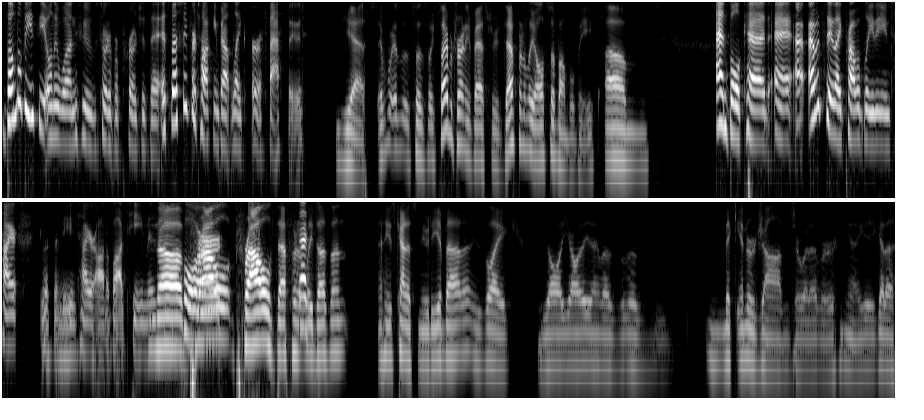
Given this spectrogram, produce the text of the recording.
Bumblebee's the only one who sort of approaches it, especially if we're talking about like Earth fast food. Yes. If we're, so it's like Cybertronian fast food. Definitely also Bumblebee. Um. And Bulkhead. Uh, I, I would say like probably the entire. Listen, the entire Autobot team is no, poor. Prowl Prowl definitely That's- doesn't, and he's kind of snooty about it. He's like, "You all, you all, you know, those those McEnergons or whatever. You know, you, you gotta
